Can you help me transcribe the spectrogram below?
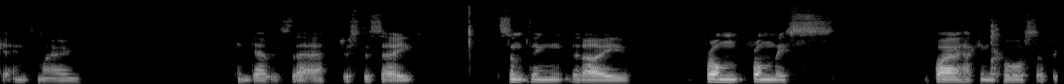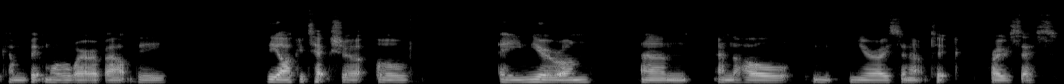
get into my own endeavors there. Just to say something that I've from from this biohacking course I've become a bit more aware about the the architecture of a neuron um, and the whole neurosynaptic process,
